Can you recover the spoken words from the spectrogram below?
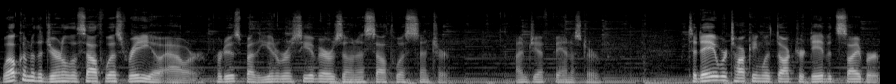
Welcome to the Journal of the Southwest Radio Hour, produced by the University of Arizona Southwest Center. I'm Jeff Bannister. Today we're talking with Dr. David Seibert,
